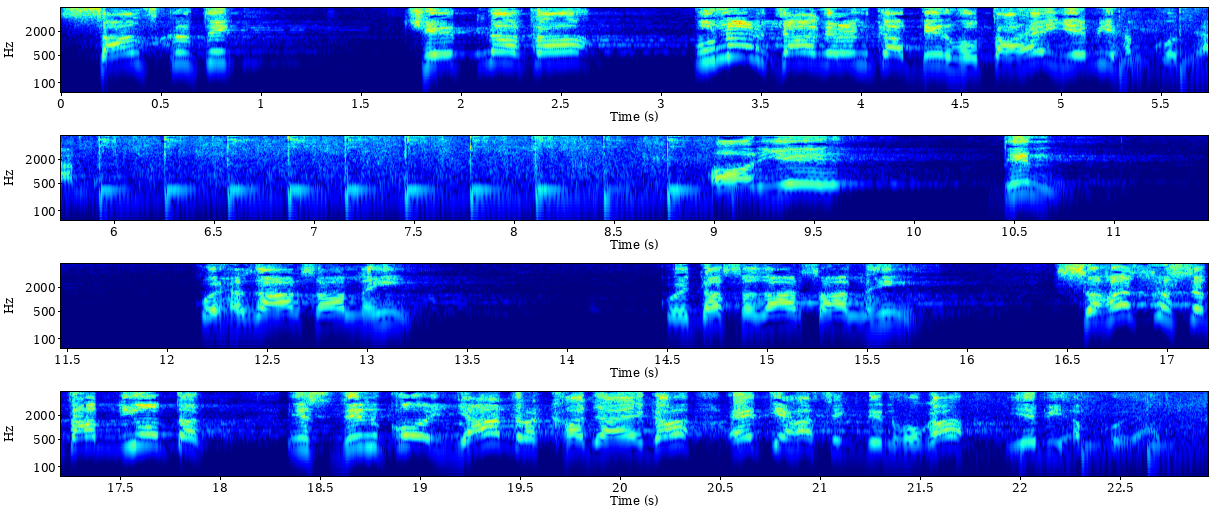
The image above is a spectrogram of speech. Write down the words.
सांस्कृतिक चेतना का पुनर्जागरण का दिन होता है यह भी हमको ध्यान रखना और ये दिन कोई हज़ार साल नहीं, कोई दस हज़ार साल नहीं सहस्र शताब्दियों तक इस दिन को याद रखा जाएगा, ऐतिहासिक दिन होगा, ये भी हमको याद रखना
